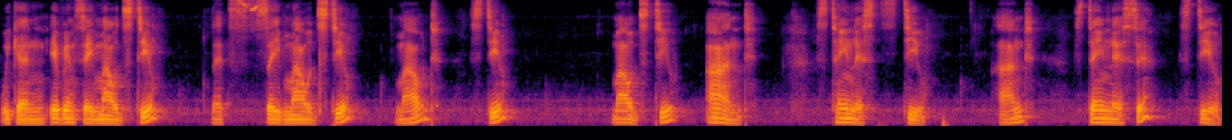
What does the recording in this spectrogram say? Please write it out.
we can even say mild steel. Let's say mild steel. Mild steel. Mild steel and stainless steel. And stainless steel.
